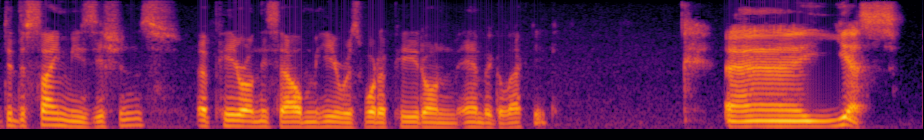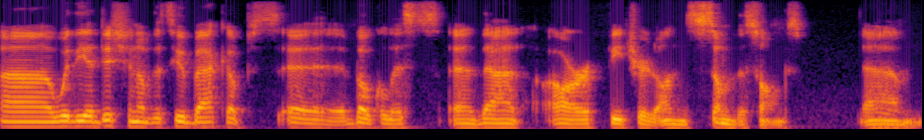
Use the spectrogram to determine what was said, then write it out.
did the same musicians appear on this album here as what appeared on Amber Galactic? Uh, yes, uh, with the addition of the two backups uh, vocalists uh, that are featured on some of the songs. Um,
